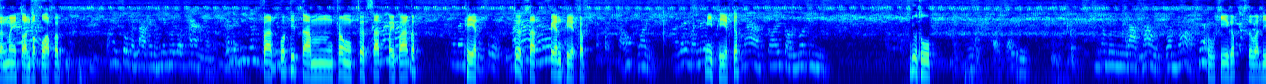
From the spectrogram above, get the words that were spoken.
กันไหมตอนประกอบครับ ฝากกดติดตามช่องเทิดซักไปปลากับเพจเทิดซักแฟนเพจครับ มีเพจครับยสอนรถให้ YouTube เบิ่งลาดเล้าก่อนพ่อโอเคครับ สวัสดี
